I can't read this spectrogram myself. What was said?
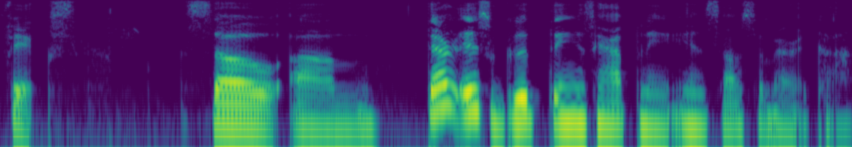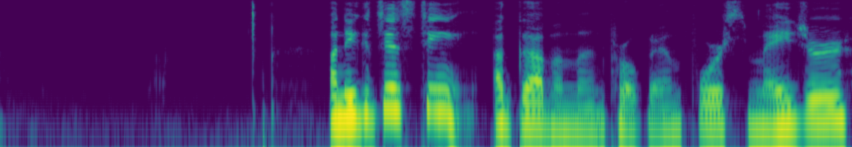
fix. So um, there is good things happening in South America. An existing a government program forced major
